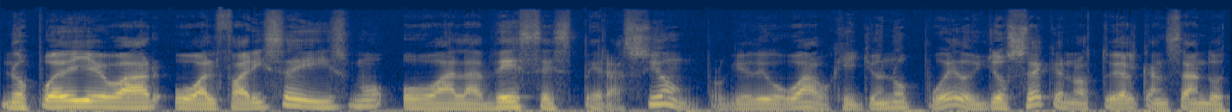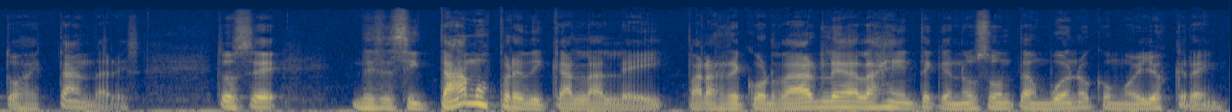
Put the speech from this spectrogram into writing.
Nos puede llevar o al fariseísmo o a la desesperación, porque yo digo, wow, que yo no puedo, yo sé que no estoy alcanzando estos estándares. Entonces, necesitamos predicar la ley para recordarle a la gente que no son tan buenos como ellos creen,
